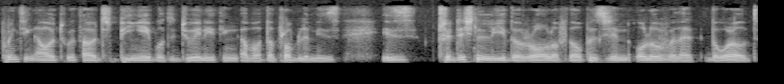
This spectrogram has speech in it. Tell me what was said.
pointing out without being able to do anything about the problem is is traditionally the role of the opposition all over the, the world.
